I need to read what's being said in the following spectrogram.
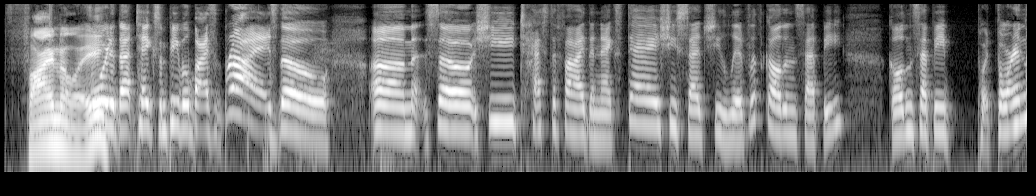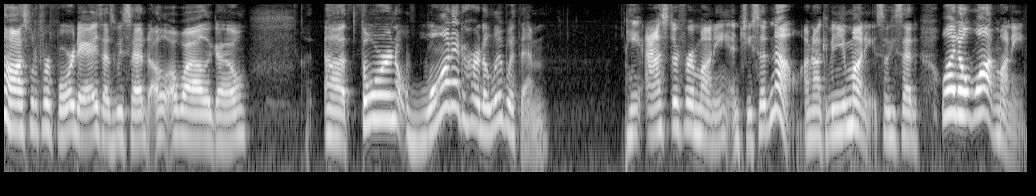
Finally. Boy, did that take some people by surprise, though. Um, so she testified the next day. She said she lived with Guldensuppe. Golden Seppi put Thorne in the hospital for four days, as we said a, a while ago. Uh, Thorne wanted her to live with him. He asked her for money, and she said, "No, I'm not giving you money." So he said, "Well, I don't want money."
